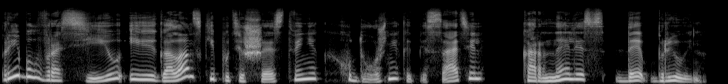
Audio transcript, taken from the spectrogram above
Прибыл в Россию и голландский путешественник, художник и писатель Корнелис де Брюин.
